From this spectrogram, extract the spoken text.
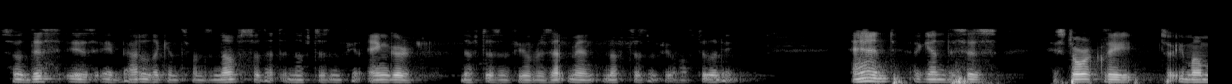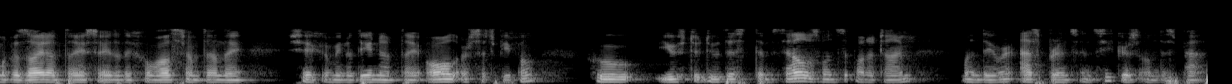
So this is a battle against one's nafs so that the nafs doesn't feel anger, nafs doesn't feel resentment, nafs doesn't feel hostility. And again, this is historically to Imam Ghazali Ramtai, Sayyid Ali Khawas Ramtai, Sheikh Aminuddin all are such people who used to do this themselves once upon a time when they were aspirants and seekers on this path.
